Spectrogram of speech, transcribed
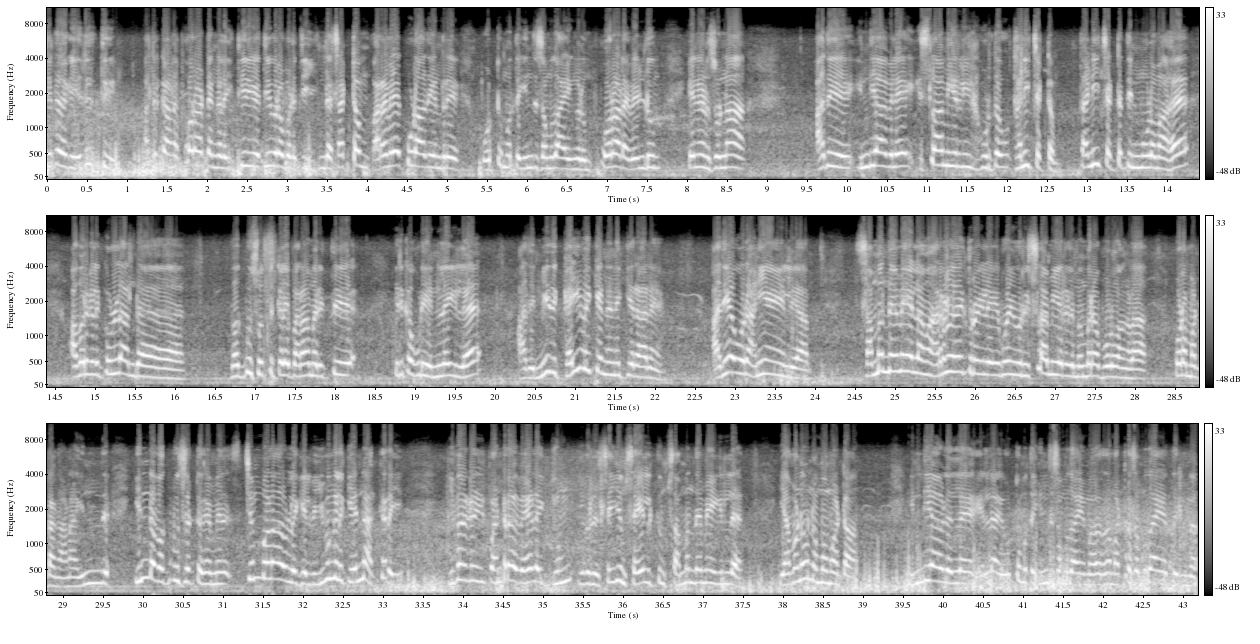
சட்டத்தை எதிர்த்து அதற்கான போராட்டங்களை தீவிர தீவிரப்படுத்தி இந்த சட்டம் வரவே கூடாது என்று ஒட்டுமொத்த இந்து சமுதாயங்களும் போராட வேண்டும் என்னென்னு சொன்னால் அது இந்தியாவிலே இஸ்லாமியர்களுக்கு கொடுத்த தனிச்சட்டம். தனி சட்டத்தின் மூலமாக அவர்களுக்குள்ள அந்த வக்பு சொத்துக்களை பராமரித்து இருக்கக்கூடிய நிலையில் அதன் மீது கை வைக்க நினைக்கிறானே. அதே ஒரு அநியாயம் இல்லையா? சம்பந்தமே இல்லாமல் அறநிலைத்துறையில் போய் ஒரு இஸ்லாமியர்கள் மெம்பராக போடுவாங்களா? போட மாட்டாங்க ஆனால் இந்த இந்த வக்பு சட்டங்கள் மீது சிம்பிளாக உள்ள கேள்வி இவங்களுக்கு என்ன அக்கறை? இவர்கள் பண்ணுற வேலைக்கும் இவர்கள் செய்யும் செயலுக்கும் சம்பந்தமே இல்லை. எவனும் நம்ப மாட்டான். இந்தியாவில் இல்லை எல்லா ஒட்டுமொத்த இந்து சமுதாயமாக இருந்தால் மற்ற சமுதாயத்தின்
